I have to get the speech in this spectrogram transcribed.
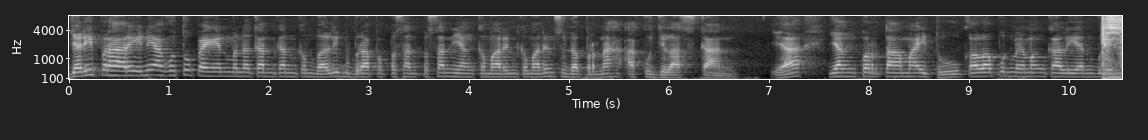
Jadi per hari ini aku tuh pengen menekankan kembali beberapa pesan-pesan yang kemarin-kemarin sudah pernah aku jelaskan ya. Yang pertama itu kalaupun memang kalian belum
